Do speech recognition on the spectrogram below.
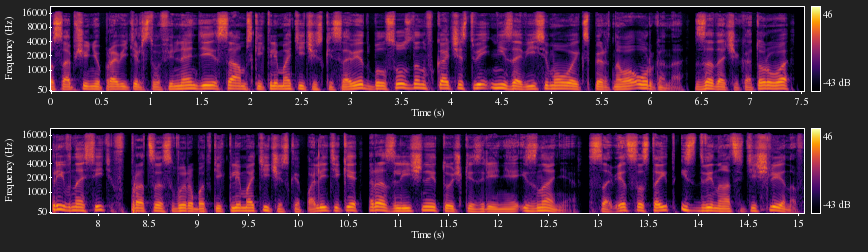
По сообщению правительства Финляндии, Саамский климатический совет был создан в качестве независимого экспертного органа, задача которого – привносить в процесс выработки климатической политики различные точки зрения и знания. Совет состоит из 12 членов,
